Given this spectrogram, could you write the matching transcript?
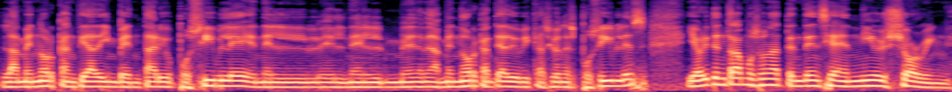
la menor cantidad de inventario posible, en, la menor cantidad de ubicaciones posibles. Y ahorita entramos en una tendencia de nearshoring,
